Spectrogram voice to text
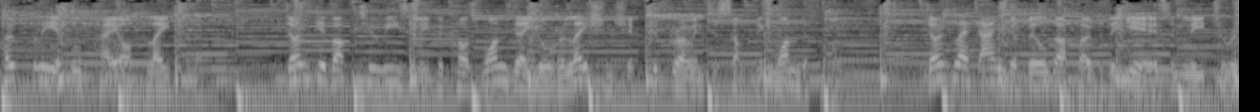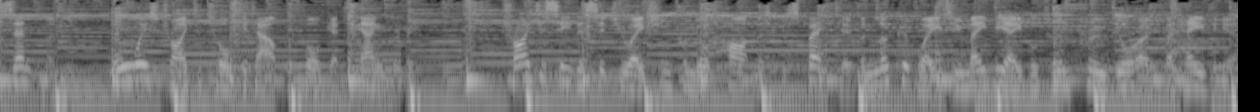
hopefully it will pay off later. Don't give up too easily because one day your relationship could grow into something wonderful. Don't let anger build up over the years and lead to resentment. Always try to talk it out before getting angry. Try to see the situation from your partner's perspective and look at ways you may be able to improve your own behavior.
